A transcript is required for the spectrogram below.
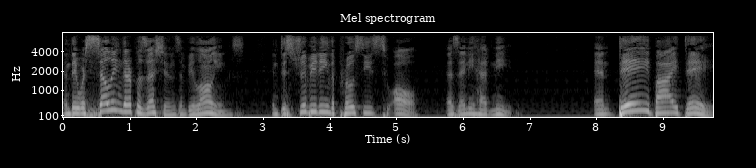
And they were selling their possessions and belongings and distributing the proceeds to all as any had need. And day by day,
